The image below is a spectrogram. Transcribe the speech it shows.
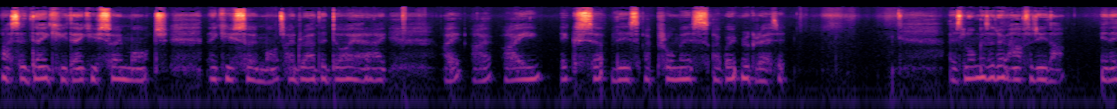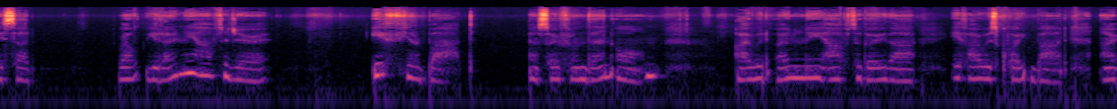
I said, Thank you, thank you so much. Thank you so much. I'd rather die. I, I, I, I accept this. I promise I won't regret it. As long as I don't have to do that. And they said, Well, you'll only have to do it if you're bad. And so from then on, I would only have to go there if I was quite bad. Now,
